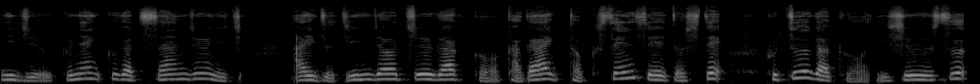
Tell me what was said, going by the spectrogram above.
29年9月30日、会津尋常中学校課外特先生として普通学を履修す。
